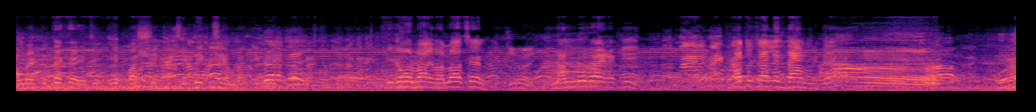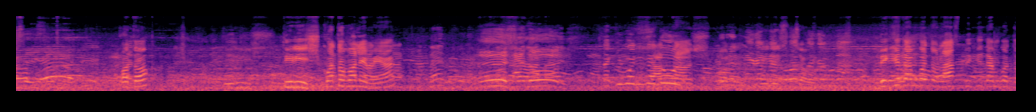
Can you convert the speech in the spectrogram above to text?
আমরা একটু দেখাই যে এর পাশে কিছু দেখছি আমরা। কি খবর ভাই ভালো আছেন? নান্নু ভাই নাকি? কত চাইলেন দাম এটা? কত? তিরিশ। কত বলে ভাইয়া? বিক্রি দাম কত? লাস্ট বিক্রি দাম কত?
